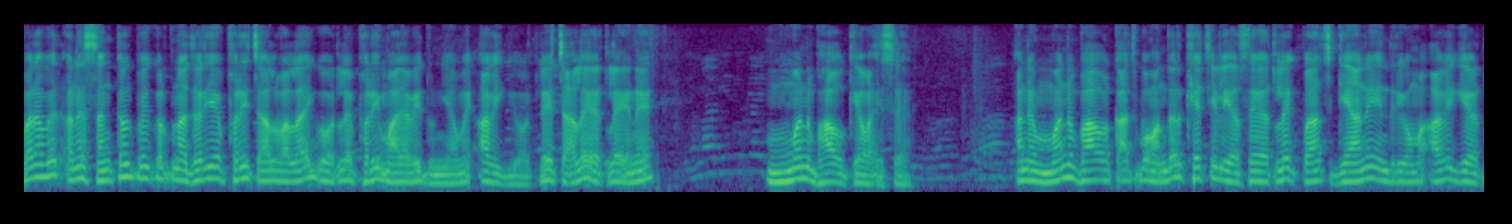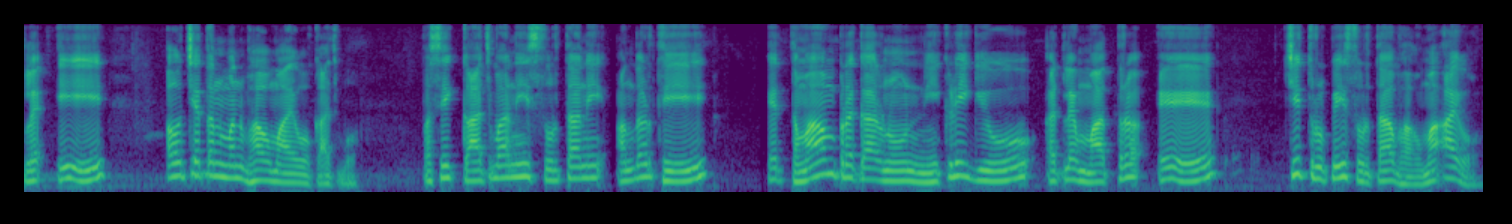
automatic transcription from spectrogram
બરાબર? અને સંકલ્પ વિકલ્પના જરીએ ફરી ચાલવા લાગ્યો એટલે ફરી માયાવી દુનિયામાં આવી ગયો. એટલે ચાલે એટલે એને મન ભાવ કહેવાય છે. અને મન ભાવ કાચબો અંદર ખેંચેલી હશે એટલે પાંચ જ્ઞાની ઇન્દ્રિયોમાં આવી ગયો એટલે એ અવચેતન મન ભાવમાં આવ્યો કાચબો. પછી કાચબાની સુરતાની અંદરથી એ તમામ પ્રકારનું નીકળી ગયું એટલે માત્ર એ ચિત્તરૂપી સુરતા ભાવમાં આવ્યો.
